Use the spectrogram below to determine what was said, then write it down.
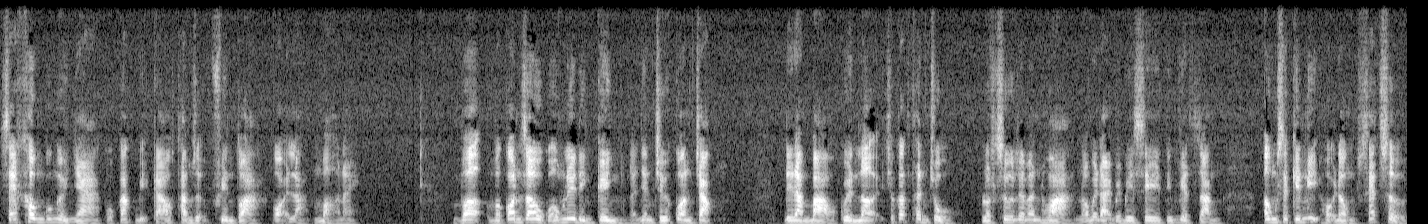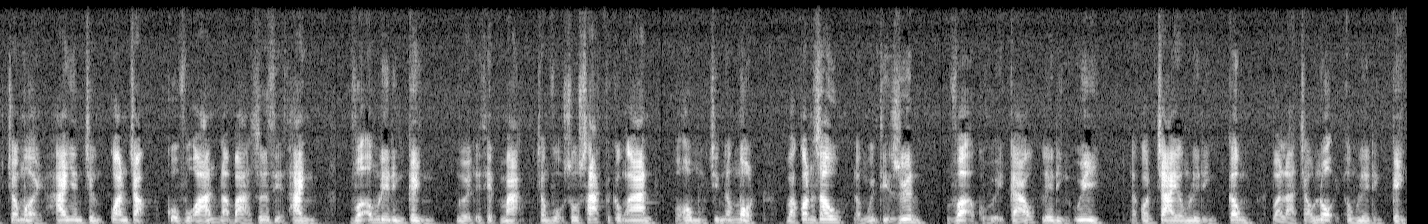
sẽ không có người nhà của các bị cáo tham dự phiên tòa gọi là mở này. Vợ và con dâu của ông Lê Đình Kình là nhân chứng quan trọng. Để đảm bảo quyền lợi cho các thân chủ, luật sư Lê Văn Hòa nói với đài BBC tiếng Việt rằng ông sẽ kiến nghị hội đồng xét xử cho mời hai nhân chứng quan trọng của vụ án là bà Dư Thị Thành, vợ ông Lê Đình Kình, người đã thiệt mạng trong vụ xô sát với công an vào hôm 9 tháng 1, và con dâu là Nguyễn Thị Duyên, vợ của bị cáo Lê Đình Uy, là con trai ông Lê Đình Công và là cháu nội ông Lê Đình Kình.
